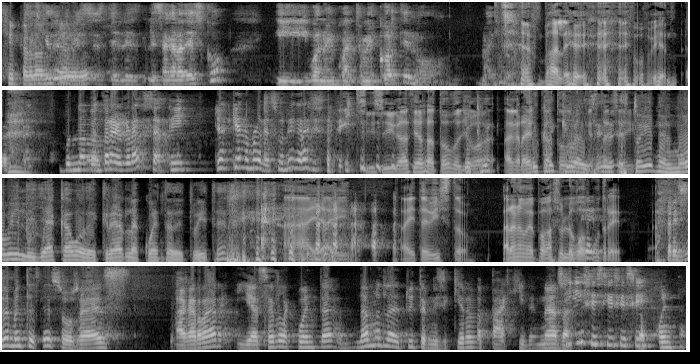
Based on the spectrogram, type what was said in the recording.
Sí, perdón. Es que de una vez, este, les, les agradezco y bueno, en cuanto me corte no, vale, muy bien. Pues no, al contrario, gracias a ti. Yo aquí en nombre de Sune, gracias a ti. Sí, sí, gracias a todos. Yo, yo agradezco a todos. Que decir, estoy en el móvil y ya acabo de crear la cuenta de Twitter. Ay, ay, ahí te he visto. Ahora no me pongas un logo putre. Precisamente es eso, o sea, es agarrar y hacer la cuenta, nada más la de Twitter, ni siquiera la página, nada. Sí, sí, sí, sí, sí. La cuenta.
